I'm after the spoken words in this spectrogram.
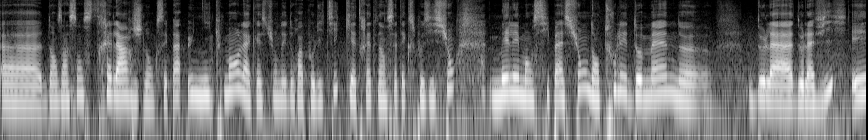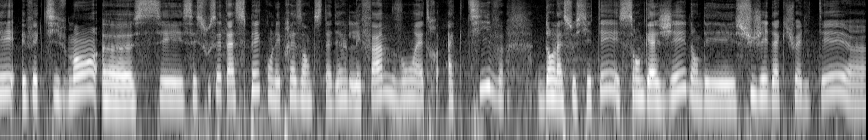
dans un sens très large. Donc c'est pas uniquement la question des droits politiques qui est traitée dans cette exposition, mais l'émancipation dans tous les domaines de la, de la vie. Et effectivement, euh, c'est sous cet aspect qu'on les présente, c'est-à-dire les femmes vont être actives dans la société et s'engager dans des sujets d'actualité euh,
